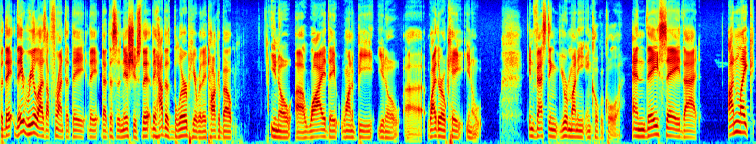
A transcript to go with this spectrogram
But they, they realize up front that they, they that this is an issue. So they, they have this blurb here where they talk about you know uh, why they want to be you know uh, why they're okay you know investing your money in coca-cola and they say that unlike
